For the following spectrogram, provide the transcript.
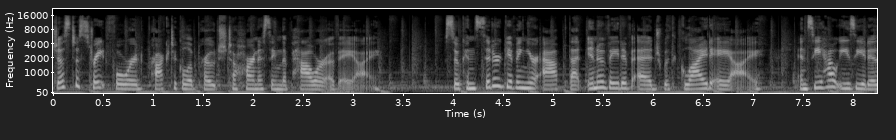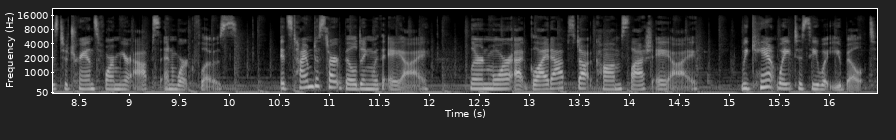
Just a straightforward, practical approach to harnessing the power of AI. So consider giving your app that innovative edge with Glide AI and see how easy it is to transform your apps and workflows. It's time to start building with AI. Learn more at glideapps.com/ai. We can't wait to see what you built.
